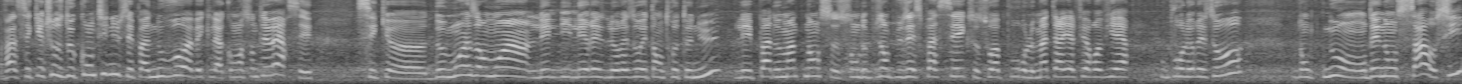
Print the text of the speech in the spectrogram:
enfin, c'est quelque chose de continu, c'est pas nouveau avec la convention TER. C'est, que de moins en moins, le réseau est entretenu. Les pas de maintenance sont de plus en plus espacés, que ce soit pour le matériel ferroviaire ou pour le réseau. Donc nous, on dénonce ça aussi,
